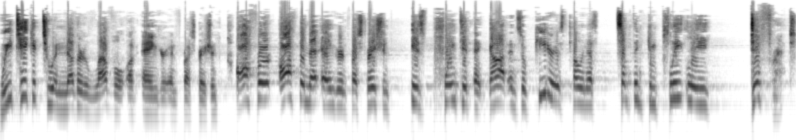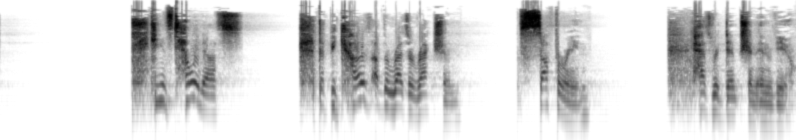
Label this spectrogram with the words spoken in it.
we take it to another level of anger and frustration. Often that anger and frustration is pointed at God. And so Peter is telling us something completely different. He is telling us that because of the resurrection, suffering has redemption in view.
